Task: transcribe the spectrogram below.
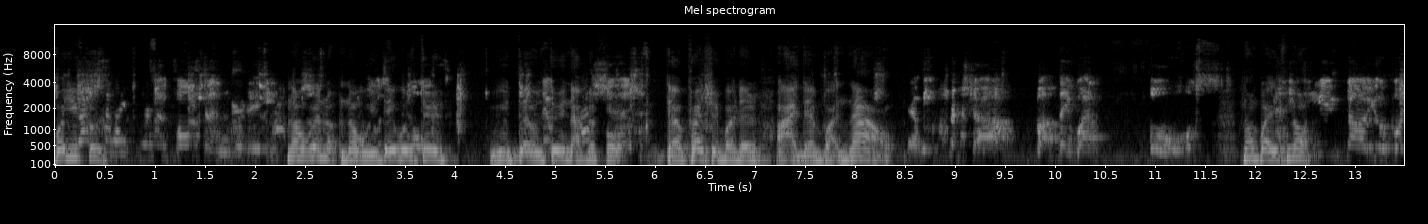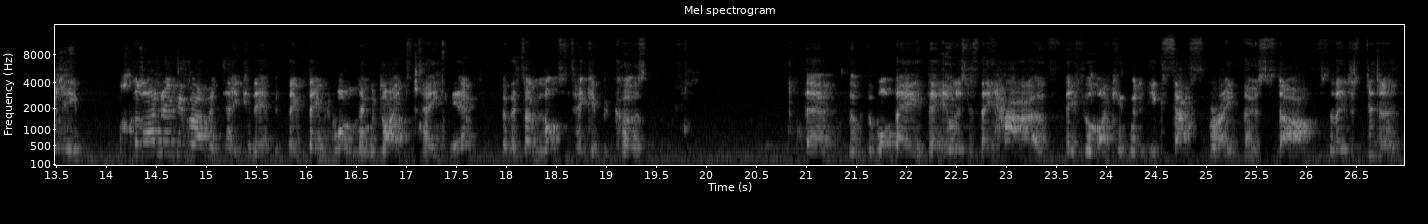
But you feel- Vaccination isn't forcing anybody. No, we're not. No, we, they was doing. We, they was doing that before. They were pressured, but then, all right, then. But now, There was pressure, but they weren't forced. no, but it's not. you know your body, because I know people haven't taken it, they, they want, they would like to take it, but they decided not to take it because the, the, what they, the illnesses they have, they feel like it would exacerbate those stuff, so they just didn't.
